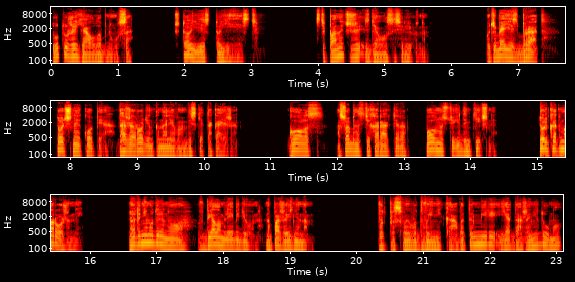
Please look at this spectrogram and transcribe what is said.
Тут уже я улыбнулся. Что есть, то есть. Степаныч же сделался серьезным. «У тебя есть брат. Точная копия. Даже родинка на левом виске такая же. Голос, особенности характера полностью идентичны. Только отмороженный. Но это не мудрено. В белом лебеде он, на пожизненном. Вот про своего двойника в этом мире я даже не думал.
